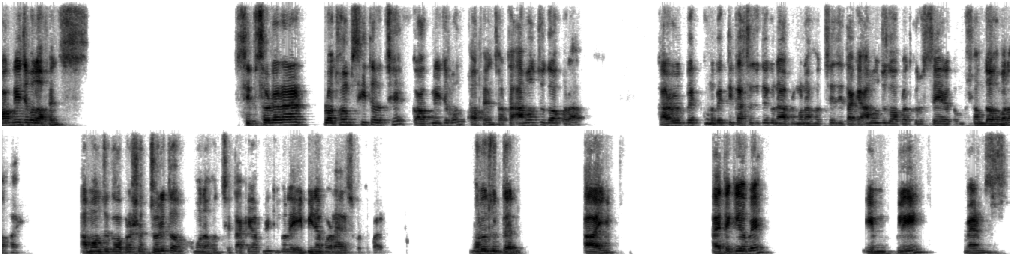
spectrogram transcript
কগনিজেবল অফেন্স সিপস অর্ডার প্রথম সিতে হচ্ছে কগনিজেবল অফেন্স অর্থাৎ আমলযোগ্য অপরাধ। কারোর কোনো ব্যক্তির কাছে যদি কোনো আপনার মনে হচ্ছে যে তাকে আমলযোগ্য অপরাধ করছে, এরকম সন্দেহ মনে হয়। আমলযোগ্য অপরাধের সাথে জড়িত মনে হচ্ছে, তাকে আপনি কি করে এই বিনা পড়ায় অ্যারেস্ট করতে পারেন? মনোযোগ দেন। আই আইতে কি হবে? ইমপ্লিমেন্টস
